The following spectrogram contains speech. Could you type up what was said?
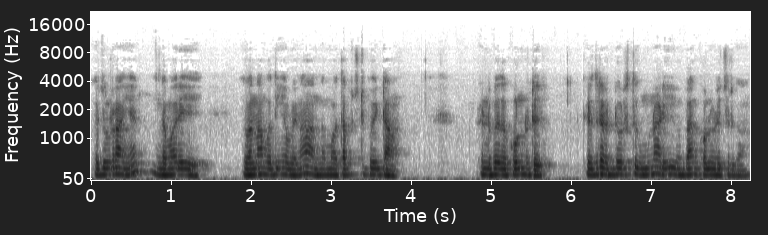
அது சொல்கிறாங்க இந்த மாதிரி இவன் தான் பார்த்தீங்க அப்படின்னா நம்ம தப்பிச்சுட்டு போயிட்டான். ரெண்டு பேரை கொண்டுட்டு கிட்டத்தட்ட ரெண்டு வருஷத்துக்கு முன்னாடி இவன் பேங்க் கொள்ளடிச்சிருக்கான்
